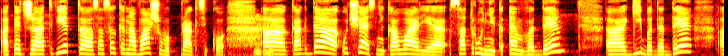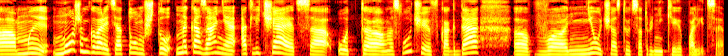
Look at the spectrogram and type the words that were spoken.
опять же, ответ э, со ссылкой на вашу практику. Угу. Когда участник аварии сотрудник МВД, э, ГИБДД, э, мы можем говорить о том, что наказание отличается от э, случаев, когда э, в, не участвуют сотрудники полиции?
